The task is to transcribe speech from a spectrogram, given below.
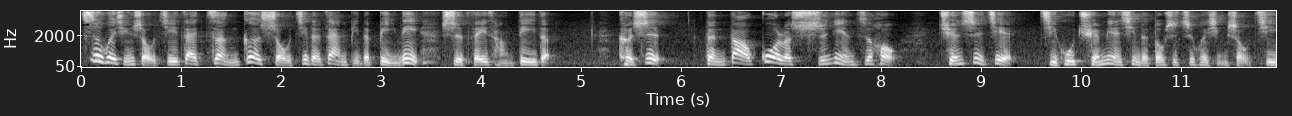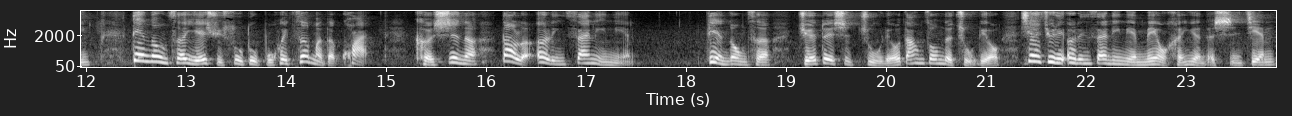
智慧型手机在整个手机的占比的比例是非常低的。可是等到过了十年之后，全世界。几乎全面性的都是智慧型手机，电动车也许速度不会这么的快，可是呢，到了二零三零年，电动车绝对是主流当中的主流。现在距离二零三零年没有很远的时间，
